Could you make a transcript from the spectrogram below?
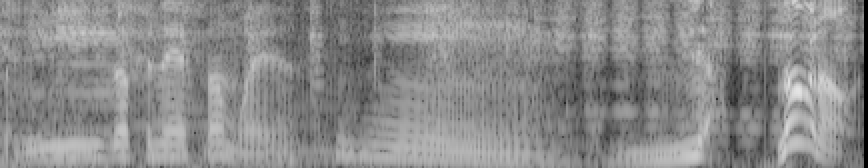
But he's up in there somewhere. Hmm. No. Moving on.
